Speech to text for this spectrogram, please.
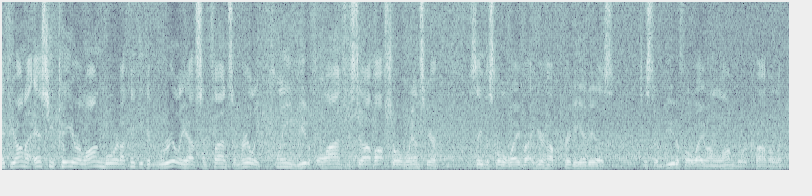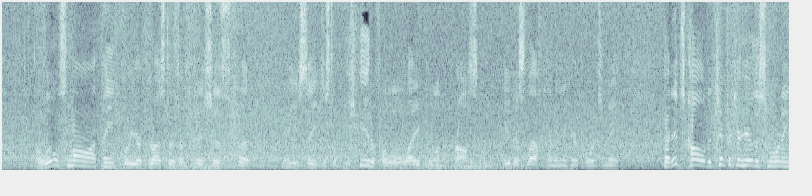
if you're on a SUP or a longboard, I think you could really have some fun. Some really clean, beautiful lines. You still have offshore winds here. See this little wave right here, how pretty it is. Just a beautiful wave on a longboard, probably. A little small, I think, for your thrusters or fishes, but here you see just a beautiful little wave peeling across. Look at this left coming in here towards me. But it's cold. The temperature here this morning,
